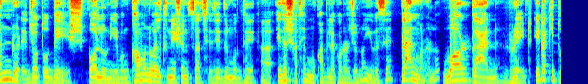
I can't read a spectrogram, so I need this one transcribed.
আন্ডারে যত দেশ কলোনি এবং কমনওয়েলথ নেশনস আছে, যেদের মধ্যে এদের সাথে মোকাবিলা করার জন্য ইউএসএ প্ল্যান বানালো ওয়ার প্ল্যান রেড এটা কিন্তু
